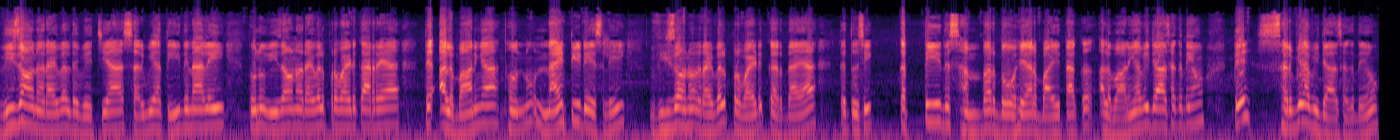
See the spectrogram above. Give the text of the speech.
ਵੀਜ਼ਾ ਔਨ ਅਰਾਈਵਲ ਦੇ ਵਿੱਚ ਆ। ਸਰਬੀਆ 30 ਦਿਨਾਂ ਲਈ ਤੁਹਾਨੂੰ ਵੀਜ਼ਾ ਔਨ ਅਰਾਈਵਲ ਪ੍ਰੋਵਾਈਡ ਕਰ ਰਿਹਾ ਹੈ ਤੇ ਅਲਬਾਨੀਆ ਤੁਹਾਨੂੰ 90 ਡੇਜ਼ ਲਈ ਵੀਜ਼ਾ ਔਨ ਅਰਾਈਵਲ ਪ੍ਰੋਵਾਈਡ ਕਰਦਾ ਆ। ਤੇ ਤੁਸੀਂ 31 ਦਸੰਬਰ 2022 ਤੱਕ ਅਲਬਾਨੀਆ ਵੀ ਜਾ ਸਕਦੇ ਹੋ ਤੇ ਸਰਬੀਆ ਵੀ ਜਾ ਸਕਦੇ ਹੋ।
